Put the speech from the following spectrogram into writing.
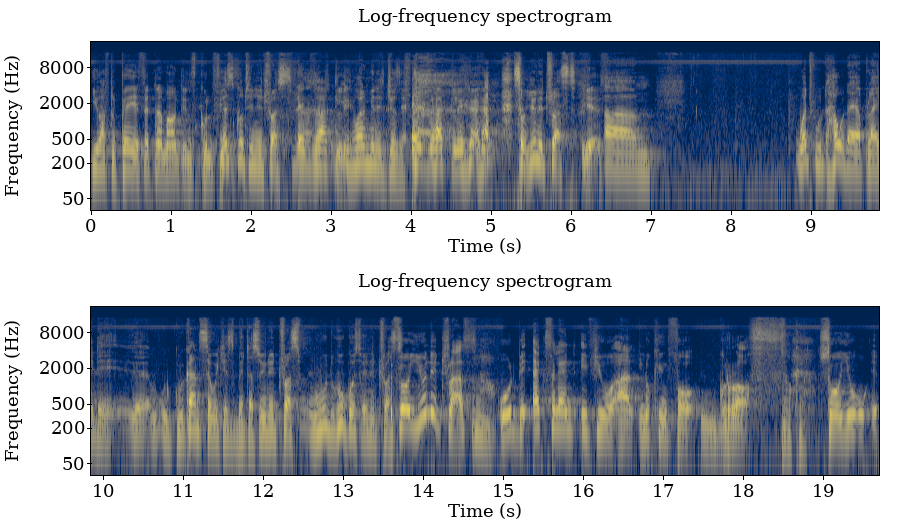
you have to pay a certain amount in school fees. Let's go to unit trust. Exactly. In one minute, Joseph. exactly. so unit trust. Yes. Um, what would, how would I apply the, uh, we can't say which is better. So unit trust, who, who goes to unit trust? so unit trust would be excellent if you are looking for growth. Okay. So you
